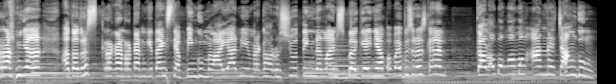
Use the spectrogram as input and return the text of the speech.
orangnya, atau terus rekan-rekan kita yang setiap minggu melayani, mereka harus syuting dan lain sebagainya. Bapak Ibu Saudara sekalian, kalau mau ngomong aneh canggung,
